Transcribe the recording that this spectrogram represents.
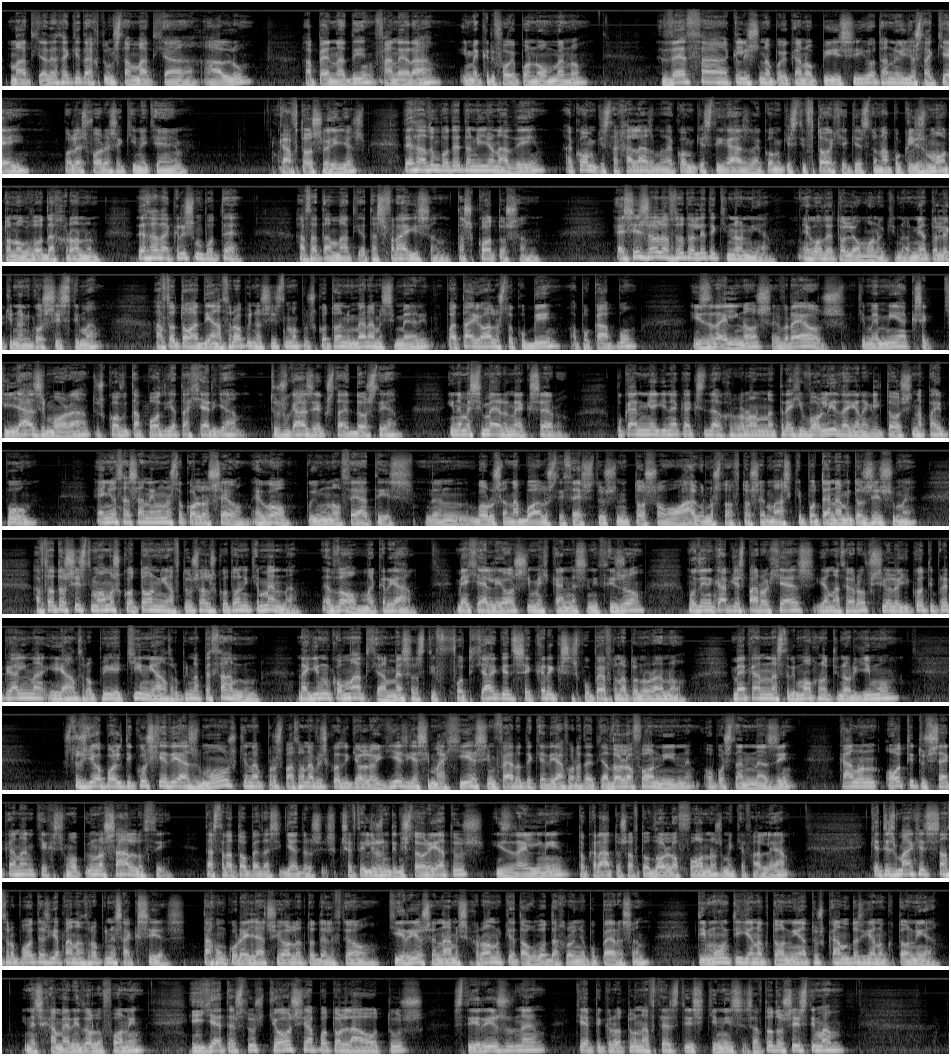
μάτια. Δεν θα κοιταχτούν στα μάτια άλλου απέναντι, φανερά ή με κρυφό υπονοούμενο. Δεν θα κλείσουν από ικανοποίηση όταν ο ήλιος θα καίει. Πολλές φορές εκεί είναι και καυτός ο ήλιος. Δεν θα δουν ποτέ τον ήλιο να δει, ακόμη και στα χαλάσματα, ακόμη και στη Γάζα, ακόμη και στη φτώχεια και στον αποκλεισμό των 80 χρόνων. Δεν θα δακρύσουν ποτέ αυτά τα μάτια. Τα σφράγισαν, τα σκότωσαν. Εσείς όλο αυτό το λέτε κοινωνία. Εγώ δεν το λέω μόνο κοινωνία, το λέω κοινωνικό σύστημα αυτό το αντιανθρώπινο σύστημα που σκοτώνει μέρα μεσημέρι, που πατάει ο άλλος το κουμπί από κάπου, Ισραηλινός, Εβραίος, και με μία ξεκυλιάζει μωρά, τους κόβει τα πόδια, τα χέρια, τους βγάζει έξω τα εντόστια. Είναι μεσημέρι, ναι, ξέρω. Που κάνει μια γυναίκα 60 χρονών να τρέχει βολίδα για να γλιτώσει, να πάει πού. Ένιωθα σαν να ήμουν στο Κολοσσέο. Εγώ που ήμουν ο θεατής. Δεν μπορούσα να μπω άλλο στη θέση τους. Είναι τόσο άγνωστο αυτό σε εμάς και ποτέ να μην το ζήσουμε. Αυτό το σύστημα όμως σκοτώνει αυτούς, αλλά σκοτώνει και μένα. Εδώ, μακριά. Με έχει αλλοιώσει, με έχει κάνει να συνηθίζω. Μου δίνει κάποιες παροχές για να θεωρώ φυσιολογικό ότι πρέπει άλλοι να, οι άνθρωποι, εκείνοι οι άνθρωποι, να πεθάνουν. Να γίνουν κομμάτια μέσα στη φωτιά και τις εκρήξεις που πέφτουν από τον ουρανό. Με έκανε να στριμώχνω την οργή μου στους γεωπολιτικούς σχεδιασμούς και να προσπαθώ να βρίσκω δικαιολογίες για συμμαχίες, συμφέροντα και διάφορα τέτοια. Δολοφόνοι είναι, όπως ήταν οι Ναζί. Κάνουν ό,τι τους έκαναν και χρησιμοποιούν ως άλοθη τα στρατόπεδα συγκέντρωσης. Ξεφτιλίζουν την ιστορία τους, οι Ισραηλινοί, το κράτος αυτό, δολοφόνος με κεφαλαία, και τις μάχες της ανθρωπότητας για πανανθρώπινες αξίες. Τα έχουν κουρελιάσει όλα τον τελευταίο κυρίως 1,5 χρόνο και τα 80 χρόνια που πέρασαν. Τιμούν τη γενοκτονία τους κάνοντας γενοκτονία. Είναι συχαμεροί δολοφόνοι, οι ηγέτες τους και όσοι από το λαό τους στηρίζουν και επικροτούν αυτές τις κινήσεις. Αυτό το σύστημα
